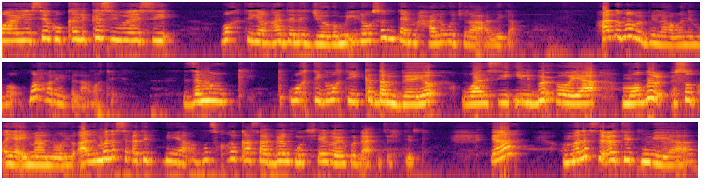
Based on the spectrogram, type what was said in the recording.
waaye sigu kale kasi weysi waqtigan hadda la joogo ma ilowsan tahay maxaa lagu jiraa adiga? Hadda maba bilaabaninbo mar horey bilaabatay. Zaman waqtiga waqtigii ka dambeeyo waa la sii ilbaxooyaa mawduuc cusub ayaa imaanooyo. Adi mala socotid miya? Mas halkaasaa beenku sheegayo ku dhex jirtid. Ya? Mala socotid miya?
